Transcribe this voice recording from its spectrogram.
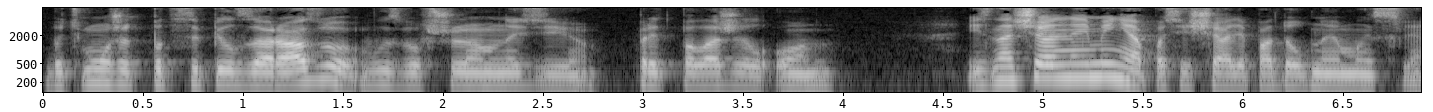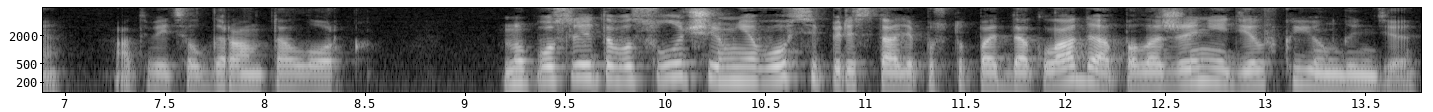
«Быть может, подцепил заразу, вызвавшую амнезию?» – предположил он. «Изначально и меня посещали подобные мысли», – ответил Грант Алорк. Но после этого случая мне вовсе перестали поступать доклады о положении дел в Кьюнганде.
